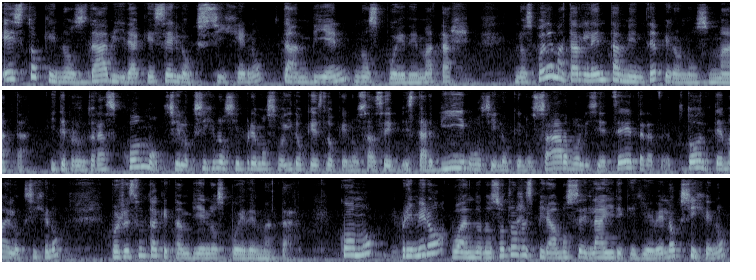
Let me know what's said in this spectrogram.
esto que nos da vida, que es el oxígeno, también nos puede matar. Nos puede matar lentamente, pero nos mata. Y te preguntarás, ¿cómo? Si el oxígeno siempre hemos oído que es lo que nos hace estar vivos y lo que los árboles y etcétera, todo el tema del oxígeno, pues resulta que también nos puede matar. ¿Cómo? Primero, cuando nosotros respiramos el aire que lleva el oxígeno,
